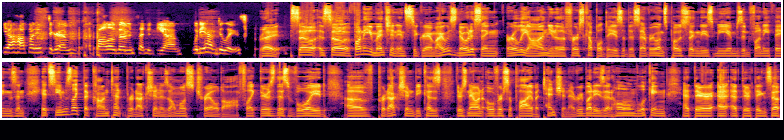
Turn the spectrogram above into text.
yeah, hop on Instagram, follow them and send a DM. What do you have to lose? Right. So so funny you mentioned Instagram. I was noticing early on, you know, the first couple of days of this, everyone's posting these memes and funny things and it seems like the content production is almost trailed off. Like there's this void of production because there's now an oversupply of attention everybody's at home looking at their at, at their things. So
